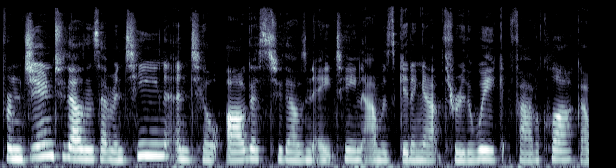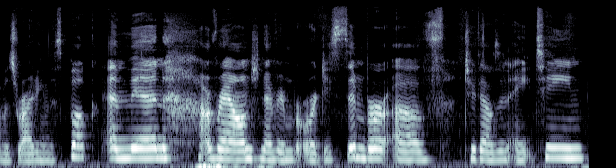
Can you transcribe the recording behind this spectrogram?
from June 2017 until August 2018, I was getting up through the week at 5 o'clock. I was writing this book. And then around November or December of 2018,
